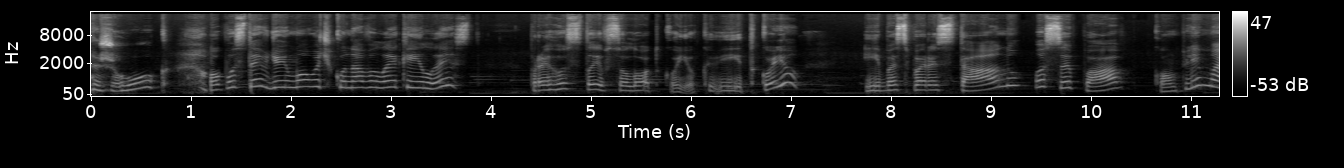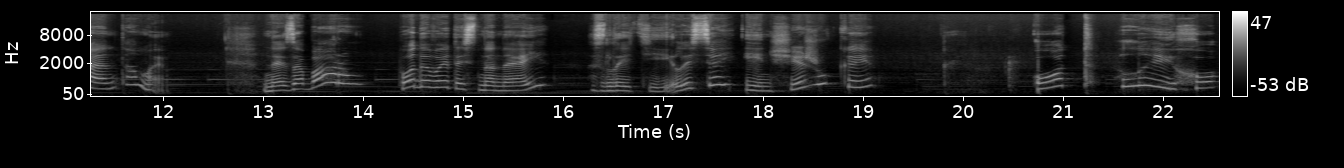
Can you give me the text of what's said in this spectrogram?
Жук опустив дюймовочку на великий лист, пригостив солодкою квіткою і без осипав компліментами. Незабаром подивитись на неї злетілися й інші жуки. От лихо,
